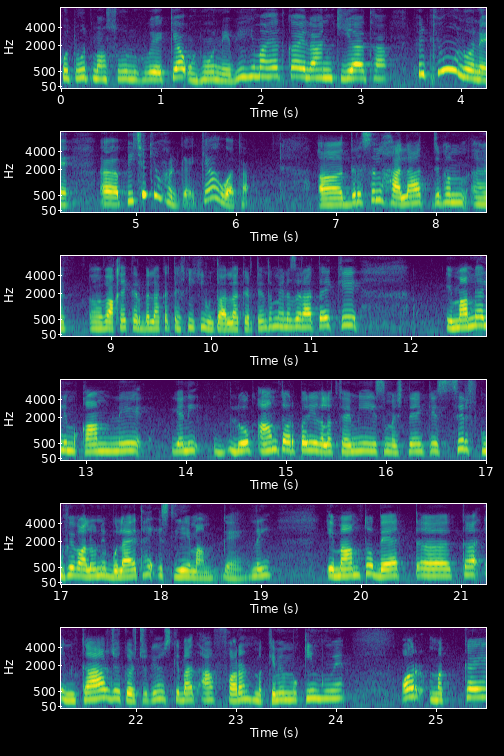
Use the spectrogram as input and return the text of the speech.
خطوط موصول ہوئے؟ کیا انہوں نے بھی حمایت کا اعلان کیا تھا؟ پھر کیوں انہوں نے پیچھے کیوں ہٹ گئے؟ کیا ہوا تھا؟ دراصل حالات جب ہم واقع کربلا کا تحقیقی مطالعہ کرتے ہیں تو ہمیں نظر آتا ہے کہ امام علی مقام نے یعنی لوگ عام طور پر یہ غلط فہمی یہ سمجھتے ہیں کہ صرف کوفے والوں نے بلایا تھا اس لیے امام گئے نہیں امام تو بیت کا انکار جو کر چکے ہیں اس کے بعد آپ فوراً مکے میں مقیم ہوئے اور مکہ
